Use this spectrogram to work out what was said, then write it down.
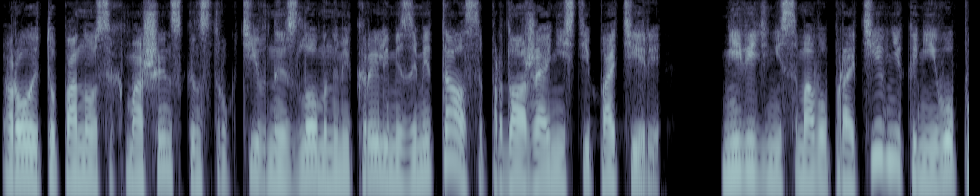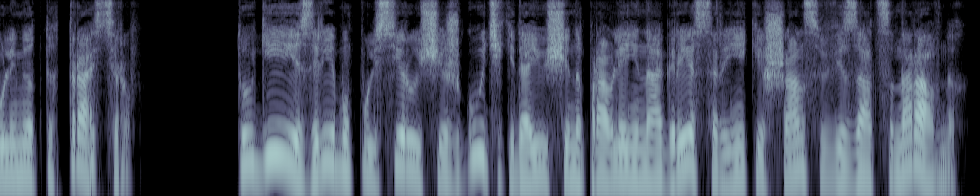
Рой тупоносых машин с конструктивно изломанными крыльями заметался, продолжая нести потери, не видя ни самого противника, ни его пулеметных трассеров. Тугие, зримо пульсирующие жгутики, дающие направление на агрессора и некий шанс ввязаться на равных.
